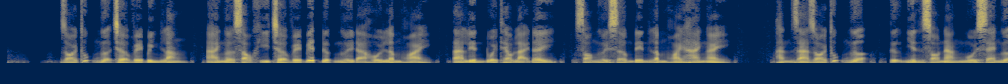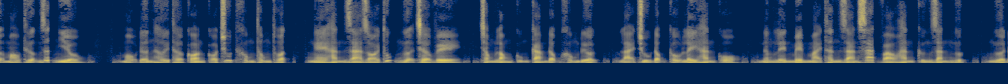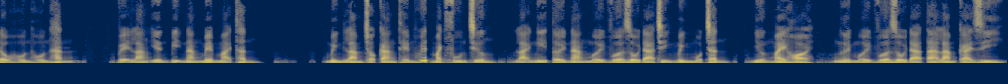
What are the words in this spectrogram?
roi thúc ngựa trở về Bình Lăng, ai ngờ sau khi trở về biết được ngươi đã hồi Lâm Hoài, ta liền đuổi theo lại đây, so ngươi sớm đến Lâm Hoài hai ngày. Hắn ra roi thúc ngựa, tự nhiên so nàng ngồi xe ngựa mau thượng rất nhiều. Mẫu đơn hơi thở còn có chút không thông thuật, nghe hắn ra roi thúc ngựa trở về, trong lòng cũng cảm động không được, lại chủ động câu lấy hắn cổ, nâng lên mềm mại thân dán sát vào hắn cứng rắn ngực, ngửa đầu hôn hôn hắn. Vệ lang yến bị nàng mềm mại thân mình làm cho càng thêm huyết mạch phun trương, lại nghĩ tới nàng mới vừa rồi đá chính mình một chân, nhướng mày hỏi, ngươi mới vừa rồi đá ta làm cái gì?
